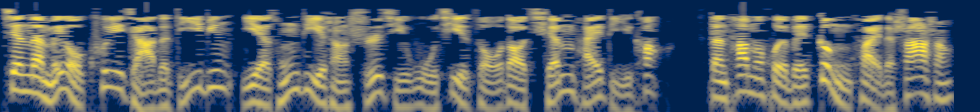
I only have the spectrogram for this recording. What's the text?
现在没有盔甲的敌兵也从地上拾起武器走到前排抵抗，但他们会被更快的杀伤。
